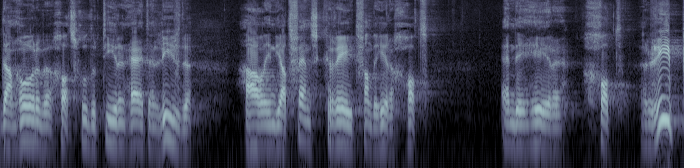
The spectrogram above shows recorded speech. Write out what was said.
Dan horen we Gods goedertierenheid en liefde al in die adventskreet van de Heere God. En de Heere God riep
